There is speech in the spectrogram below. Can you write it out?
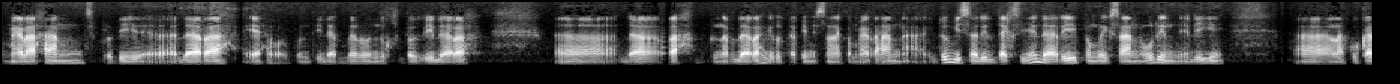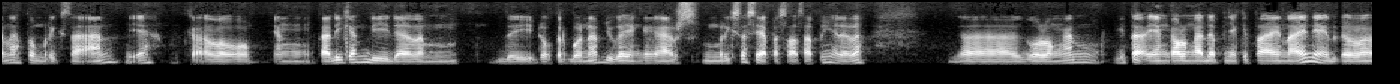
kemerahan seperti uh, darah ya walaupun tidak berbentuk seperti darah darah benar darah gitu tapi misalnya kemerahan nah itu bisa dideteksinya dari pemeriksaan urin. Jadi uh, lakukanlah pemeriksaan ya. Kalau yang tadi kan di dalam di dokter Bonar juga yang harus memeriksa siapa salah satunya adalah uh, golongan kita. Yang kalau nggak ada penyakit lain-lain ya adalah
